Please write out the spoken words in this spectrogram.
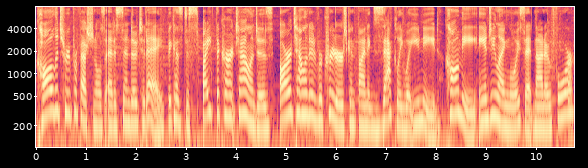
Call the true professionals at Ascendo today because despite the current challenges, our talented recruiters can find exactly what you need. Call me, Angie Langlois, at 904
